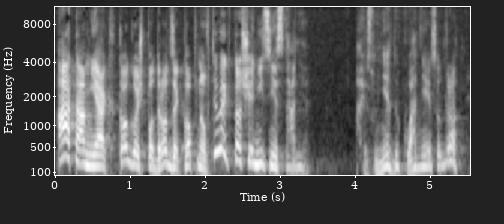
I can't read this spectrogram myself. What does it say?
a tam jak kogoś po drodze kopną w tyłek, to się nic nie stanie. A Jezu, nie, dokładnie jest odwrotnie.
